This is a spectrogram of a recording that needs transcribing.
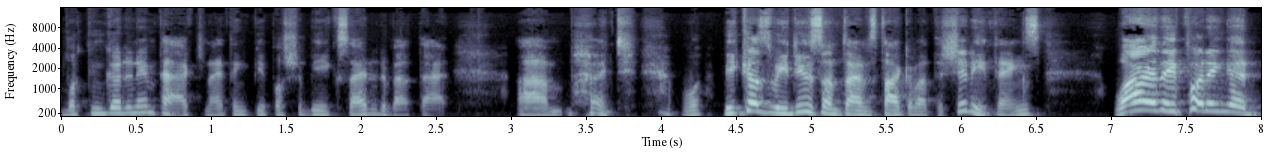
looking good in impact. And I think people should be excited about that. Um, but because we do sometimes talk about the shitty things, why are they putting a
